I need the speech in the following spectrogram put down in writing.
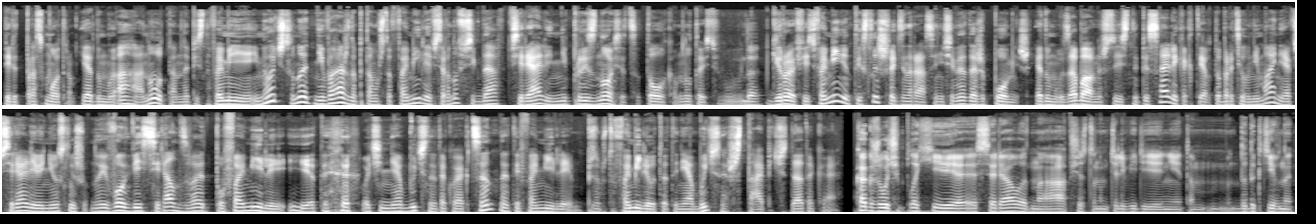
перед просмотром, я думаю, ага, ну вот там написано фамилия, имя, отчество, но это не важно, потому что фамилия все равно всегда в сериале не произносится толком. Ну, то есть Да. героев есть фамилия, ты слышишь один раз, и не всегда даже помнишь. Я думаю, забавно, что здесь написали, как-то я вот обратил внимание, а в сериале ее не услышу. Но его весь сериал называют по фамилии, и это очень необычный такой акцент на этой фамилии, потому что фамилия вот эта необычная, Штапич, да, такая. Как же очень плохие сериалы на общественном телевидении, там, детективные.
